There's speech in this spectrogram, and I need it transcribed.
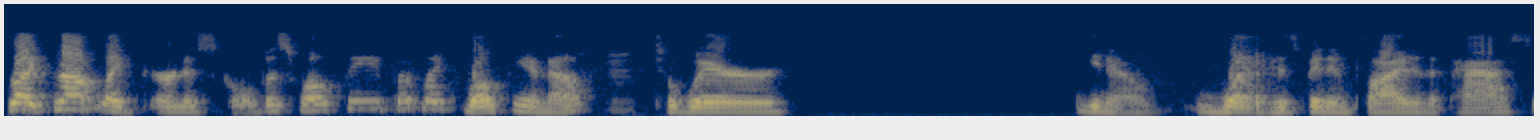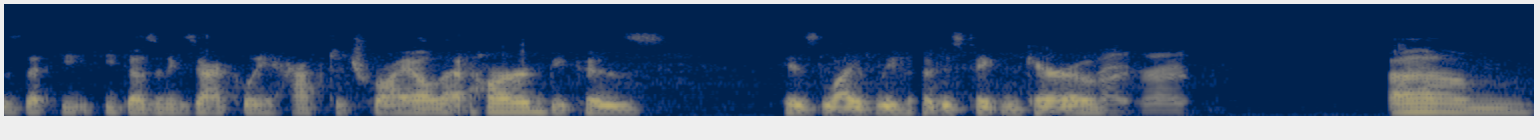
like not like Ernest Gulbis wealthy, but like wealthy enough Mhm. to where, you know, what has been implied in the past is that he he doesn't exactly have to try all that hard because his livelihood is taken care of. Right, right. Um,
